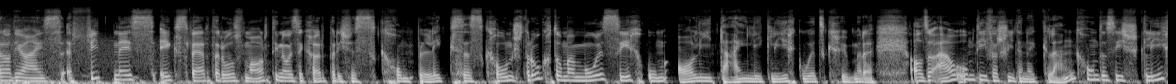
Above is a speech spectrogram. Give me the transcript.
Radio 1 Fitness-Experte Rolf Martin. Unser Körper ist ein komplexes Konstrukt und man muss sich um alle Teile gleich gut kümmern. Also auch um die verschiedenen Gelenke. Und es ist gleich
